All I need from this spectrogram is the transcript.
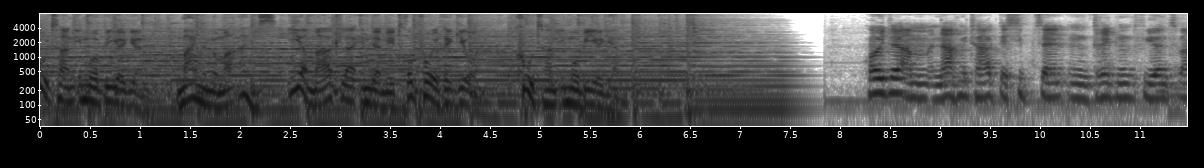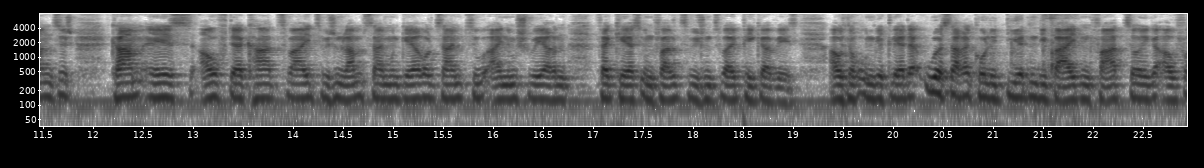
Kutan Immobilien, meine Nummer 1. Ihr Makler in der Metropolregion. Kutan Immobilien. Heute am Nachmittag des 17.03.24 kam es auf der K2 zwischen Lamsheim und Geroldsheim zu einem schweren Verkehrsunfall zwischen zwei PKWs. Aus noch ungeklärter Ursache kollidierten die beiden Fahrzeuge auf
